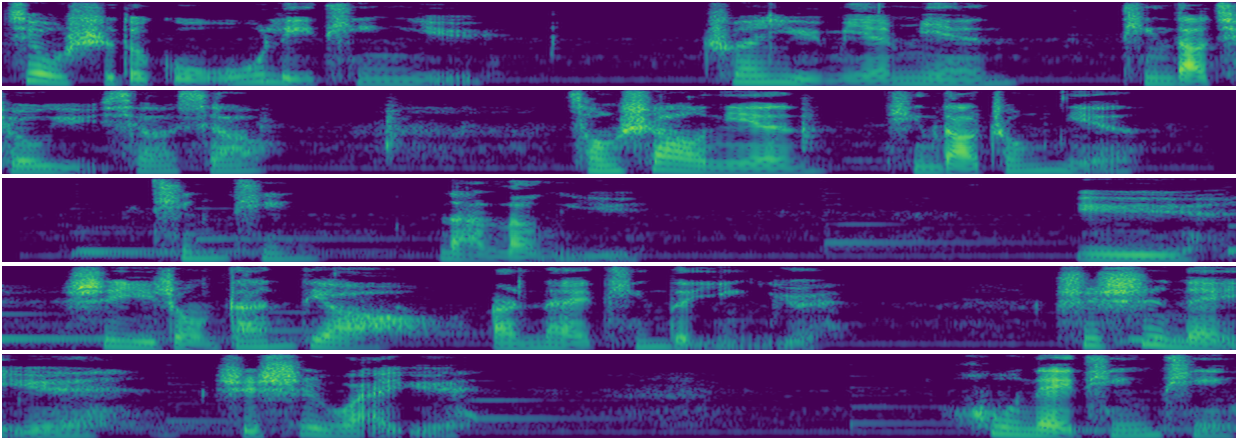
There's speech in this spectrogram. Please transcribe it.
旧时的古屋里听雨，春雨绵绵，听到秋雨潇潇。从少年听到中年，听听那冷雨。雨是一种单调而耐听的音乐，是室内乐，是室外乐。户内听听，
